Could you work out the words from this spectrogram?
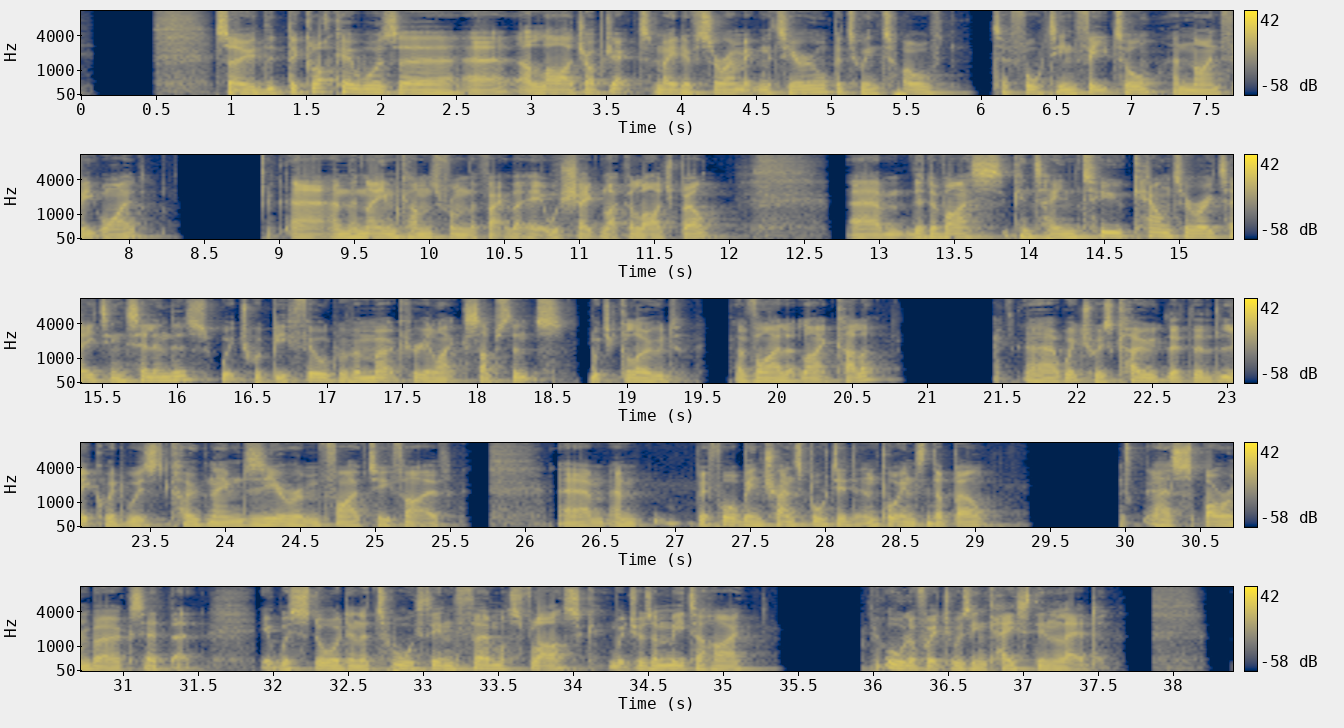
So the, the Glocker was a, a, a large object made of ceramic material between 12 to 14 feet tall and 9 feet wide. Uh, and the name comes from the fact that it was shaped like a large bell. Um, the device contained two counter rotating cylinders, which would be filled with a mercury like substance, which glowed a violet like colour, uh, which was code, the, the liquid was codenamed Xerum 525. Um, and before being transported and put into the bell, uh, Sporrenberg said that it was stored in a tall, thin thermos flask, which was a meter high, all of which was encased in lead.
